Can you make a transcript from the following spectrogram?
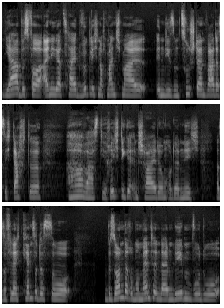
ja bis vor einiger Zeit wirklich noch manchmal in diesem Zustand war, dass ich dachte, ah, war es die richtige Entscheidung oder nicht. Also vielleicht kennst du das so besondere Momente in deinem Leben, wo du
